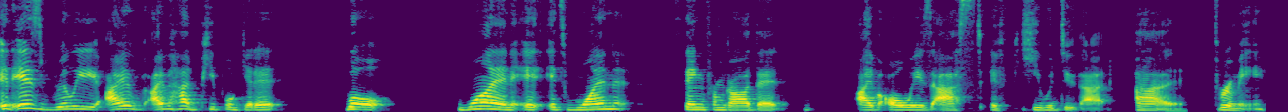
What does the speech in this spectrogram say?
it is really. I've I've had people get it. Well, one, it, it's one thing from God that I've always asked if He would do that uh, through me,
